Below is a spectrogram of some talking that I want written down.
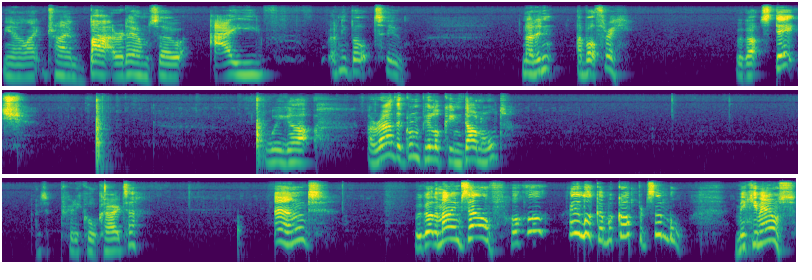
you know, like try and batter her down. So I only bought two. No, I didn't. I bought three. We got Stitch. We got a rather grumpy looking Donald. He's a pretty cool character. And we got the man himself. Hey look, I'm a corporate symbol. Mickey Mouse.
